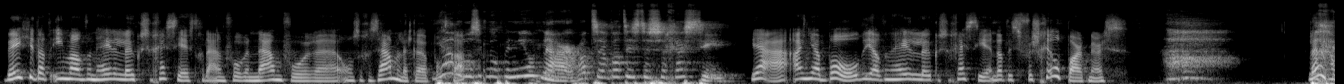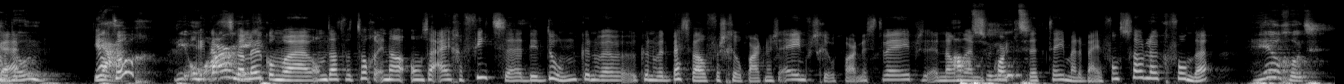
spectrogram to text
Weet je dat iemand een hele leuke suggestie heeft gedaan voor een naam voor uh, onze gezamenlijke podcast? Ja, daar was ik nog benieuwd naar. Wat, uh, wat is de suggestie? Ja, Anja Bol, die had een hele leuke suggestie en dat is verschilpartners. Leuk, hè? Doen. Ja, ja, toch? Die omarming. Het is wel leuk om, uh, omdat we toch in onze eigen fiets uh, dit doen, kunnen we, kunnen we het best wel verschilpartners 1, verschilpartners 2 en dan een kort het thema erbij. Ik vond het zo leuk gevonden. Heel goed.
